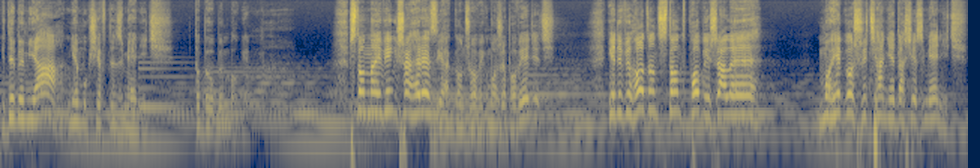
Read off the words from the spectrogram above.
Gdybym ja nie mógł się w tym zmienić, to byłbym Bogiem. Stąd największa herezja, jaką człowiek może powiedzieć. Kiedy wychodząc stąd powiesz, ale mojego życia nie da się zmienić.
